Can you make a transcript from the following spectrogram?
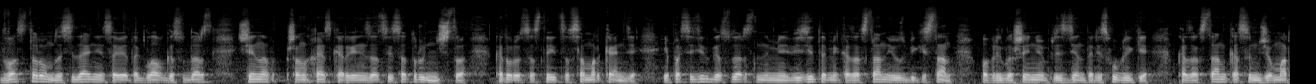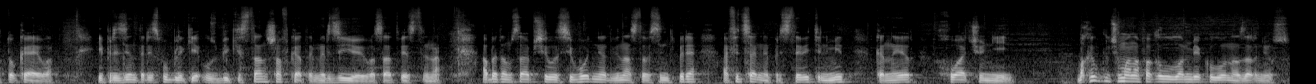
в 22-м заседании Совета глав государств, членов Шанхайской организации сотрудничества, которое состоится в Самарканде, и посетит государственными визитами Казахстан и Узбекистан по приглашению президента Республики Казахстан Касым Джомар Токаева и президента Республики Узбекистан Шавката Мирзиёева, соответственно. Об об этом сообщила сегодня, 12 сентября, официальный представитель МИД КНР Хуа Чуньинь. Бахыл Ключманов, Акыл Назар Ньюс.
